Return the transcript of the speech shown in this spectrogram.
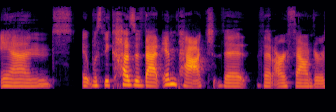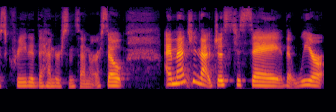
And it was because of that impact that that our founders created the Henderson Center. So I mentioned that just to say that we are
